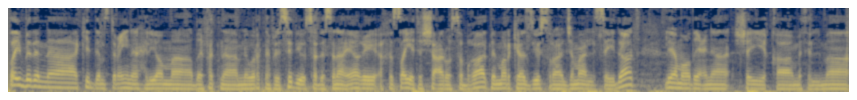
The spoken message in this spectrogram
طيب اذا أكيد مستمعينا نحن اليوم ضيفتنا منورتنا في الاستديو أستاذة سناء ياغي أخصائية الشعر والصبغات من مركز يسرى الجمال للسيدات. لمواضيعنا شيقة مثل ما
